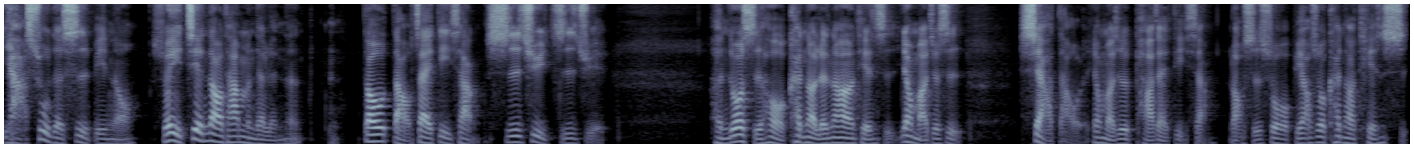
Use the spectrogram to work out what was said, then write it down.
亚述的士兵哦，所以见到他们的人呢，都倒在地上，失去知觉。很多时候看到人造的天使，要么就是吓倒了，要么就是趴在地上。老实说，不要说看到天使，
